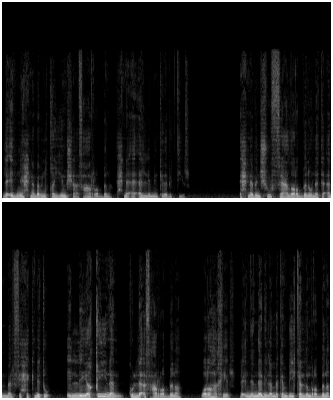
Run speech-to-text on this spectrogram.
لأن إحنا ما بنقيمش أفعال ربنا إحنا أقل من كده بكتير. إحنا بنشوف فعل ربنا ونتأمل في حكمته اللي يقينا كل أفعال ربنا وراها خير. لأن النبي لما كان بيكلم ربنا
